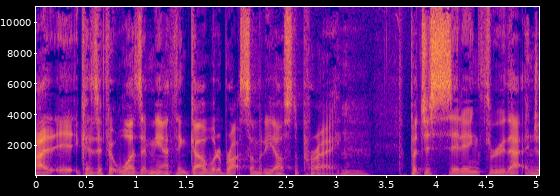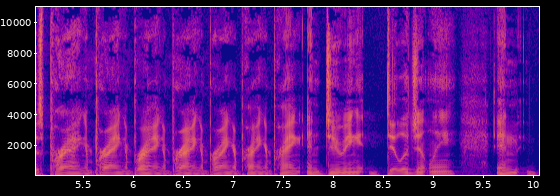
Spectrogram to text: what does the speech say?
I, because if it wasn't me, I think God would have brought somebody else to pray. Mm. But just sitting through that and just praying and praying and praying and praying and praying and praying and praying and doing it diligently. And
